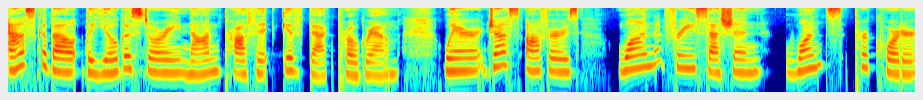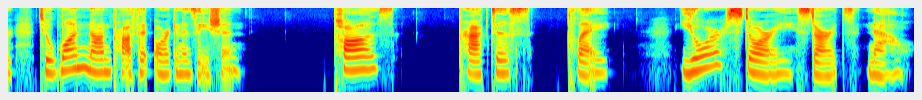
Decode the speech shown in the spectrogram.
Ask about the Yoga Story nonprofit give back program where Jess offers one free session once per quarter to one nonprofit organization. Pause, practice, play. Your story starts now.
